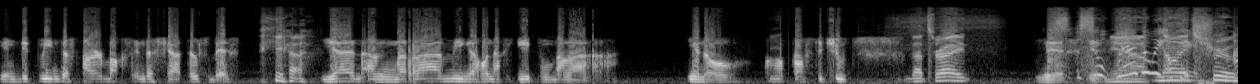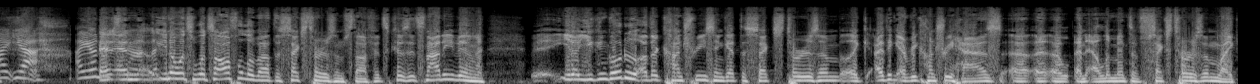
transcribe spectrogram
in between the Starbucks and the Seattle's Best, Yeah. yan ang maraming ako nakikita mga, you know, mga prostitutes. That's right. Yes. So yes. where do we? No, okay. it's true. I, yeah, I understand. and uh, you know what's what's awful about the sex tourism stuff? It's because it's not even. You know, you can go to other countries and get the sex tourism. Like, I think every country has a, a, an element of sex tourism. Like,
